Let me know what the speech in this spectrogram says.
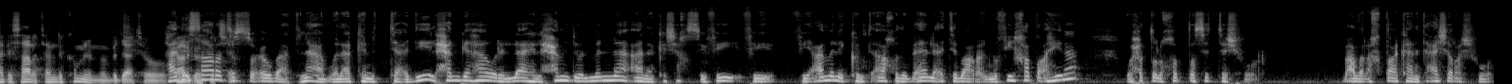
هذه صارت عندكم لما بدأتوا هذه صارت kitchen؟ الصعوبات نعم ولكن التعديل حقها ولله الحمد والمنة أنا كشخصي في في في عملي كنت آخذ بعين الاعتبار إنه في خطأ هنا وأحط له خطة ستة شهور. بعض الأخطاء كانت عشرة شهور.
